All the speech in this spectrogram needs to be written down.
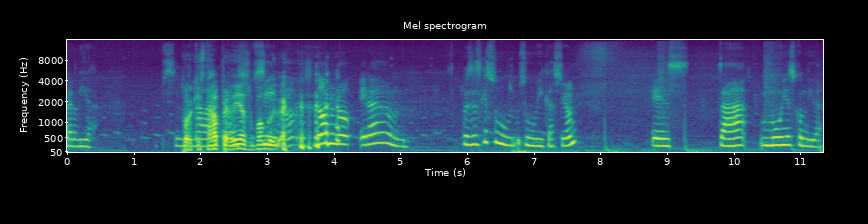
perdida. Pues, Porque estaba perdida, supongo. Sí, ¿no? No, no, no, era... Pues es que su, su ubicación está muy escondida.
